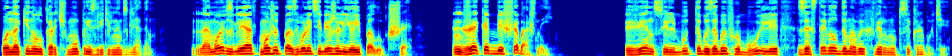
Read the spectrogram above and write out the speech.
Он окинул корчму презрительным взглядом. «На мой взгляд, может позволить себе жилье и получше. Джекоб бесшабашный». Венцель, будто бы забыв об Уилле, заставил домовых вернуться к работе.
